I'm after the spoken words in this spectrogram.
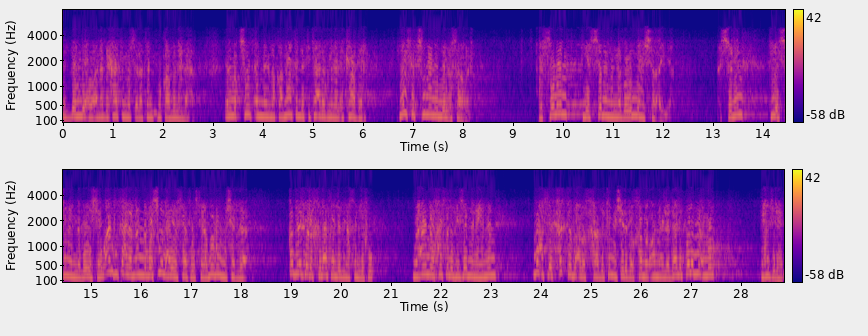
عن الذهلي أو عن أبي حاتم مسألة مقابلة لها. المقصود أن المقامات التي تعرض من الأكابر ليست سنن للأصاغر. السنن هي السنن النبوية الشرعية. السنن هي السنن النبوية الشرعية. وأنت تعلم أن الرسول عليه الصلاة والسلام وهو المشرع قد هجر الخلافة الذين خلفوا مع أنه حصل في زمنه من معصية حتى بعض أصحابه كما شرب الخمر أو ما إلى ذلك ولم يأمر بهجرهم.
